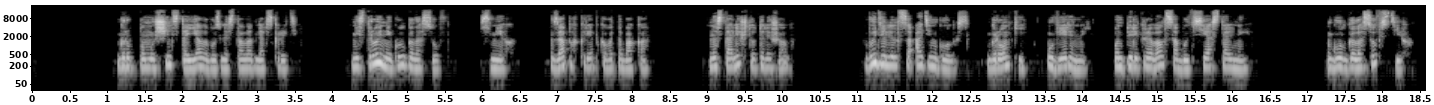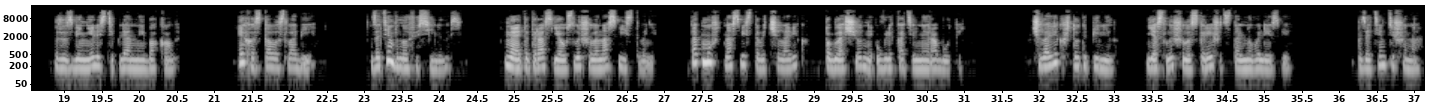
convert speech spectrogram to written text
Группа мужчин стояла возле стола для вскрытий. Нестройный гул голосов, смех, запах крепкого табака. На столе что-то лежало. Выделился один голос, громкий, уверенный. Он перекрывал собой все остальные. Гул голосов стих, зазвенели стеклянные бокалы. Эхо стало слабее. Затем вновь усилилось. На этот раз я услышала насвистывание. Так может насвистывать человек, поглощенный увлекательной работой. Человек что-то пилил. Я слышала скрежет стального лезвия. Затем тишина.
